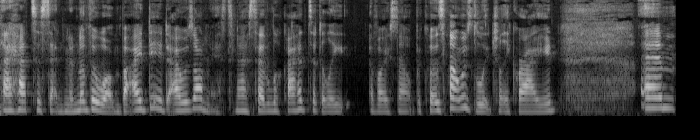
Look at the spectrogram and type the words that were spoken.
I had to send another one, but I did. I was honest and I said, look, I had to delete a voice note because I was literally crying. Um,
